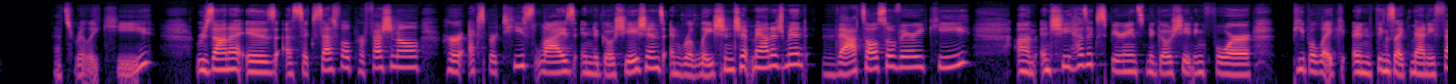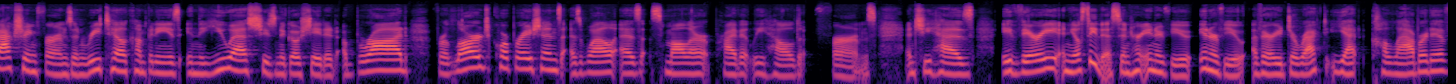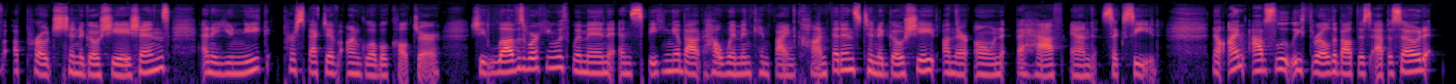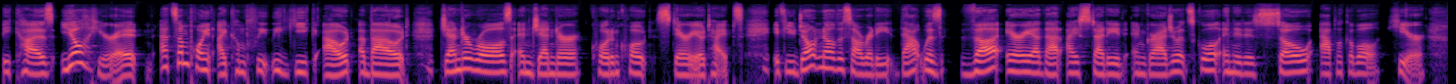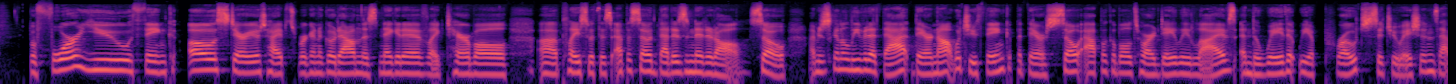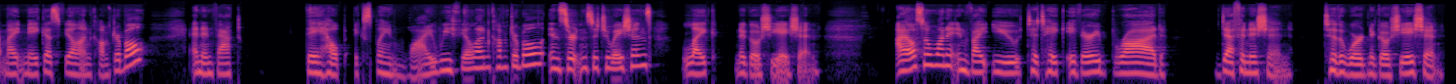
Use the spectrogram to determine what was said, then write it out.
that's really key. Rusana is a successful professional. Her expertise lies in negotiations and relationship management. That's also very key. Um, and she has experience negotiating for people like and things like manufacturing firms and retail companies in the US. She's negotiated abroad for large corporations as well as smaller privately held firms. And she has a very, and you'll see this in her interview, interview, a very direct yet collaborative approach to negotiations and a unique perspective on global culture. She loves working with women and speaking about how women can find confidence to negotiate on their own behalf and succeed. Now, I'm absolutely thrilled about this episode because you'll hear it. At some point, I completely geek out about gender roles and gender quote unquote stereotypes. If you don't know this already, that was the area that I studied in graduate school, and it is so applicable here. before you think, oh, stereotypes, we're going to go down this negative, like terrible uh, place with this episode, that isn't it at all. So I'm just going to leave it at that. They are not what you think, but they are so applicable to our daily lives and the way that we approach situations that might make us feel uncomfortable. And in fact, they help explain why we feel uncomfortable in certain situations, like negotiation. I also want to invite you to take a very broad definition to the word negotiation.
